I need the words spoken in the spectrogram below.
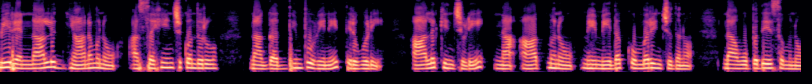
మీరెన్నాళ్ళు జ్ఞానమును అసహించుకొందురు? నా గద్దింపు విని తిరుగుడి. ఆలకించుడి. నా ఆత్మను మీ మీద కుమ్మరించుదను. నా ఉపదేశమును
